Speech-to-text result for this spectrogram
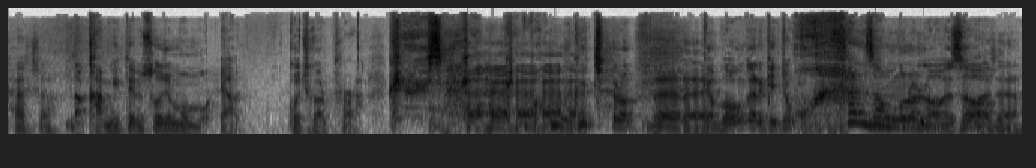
하죠. 나 감기 때문에 소주 못 먹. 야 고춧가루 풀어라. 그래서 먹는 것처럼 그러니까 뭔가 이렇게 좀 화한 성분을 넣어서 맞아요.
